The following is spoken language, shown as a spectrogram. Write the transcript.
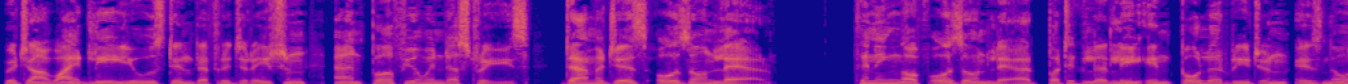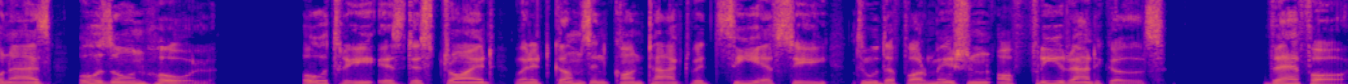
which are widely used in refrigeration and perfume industries, damages ozone layer. Thinning of ozone layer, particularly in polar region, is known as ozone hole. O3 is destroyed when it comes in contact with CFC through the formation of free radicals. Therefore,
